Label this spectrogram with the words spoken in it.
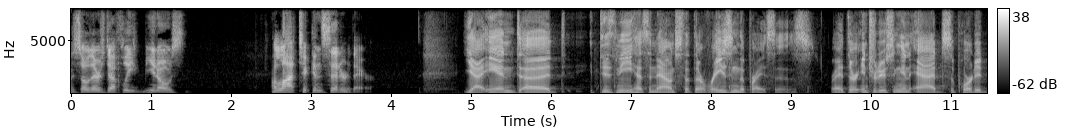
so there's definitely, you know, a lot to consider there. Yeah, and uh, Disney has announced that they're raising the prices. Right, they're introducing an ad-supported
